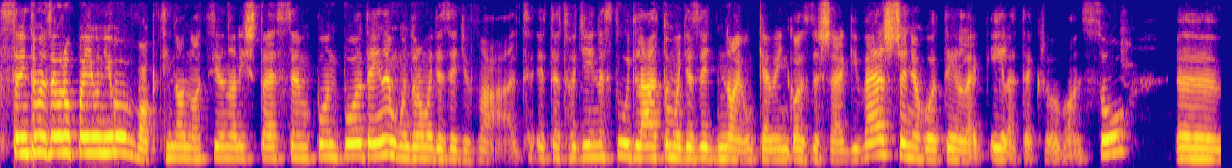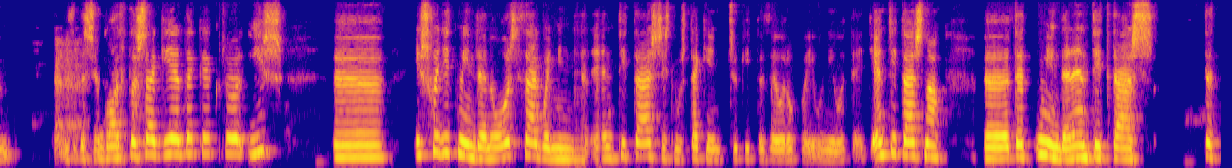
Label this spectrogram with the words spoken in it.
Szerintem az Európai Unió vakcina nacionalista szempontból, de én nem gondolom, hogy ez egy vád. Tehát, hogy én ezt úgy látom, hogy ez egy nagyon kemény gazdasági verseny, ahol tényleg életekről van szó, természetesen gazdasági érdekekről is, és hogy itt minden ország, vagy minden entitás, és most tekintsük itt az Európai Uniót egy entitásnak, tehát minden entitás tehát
